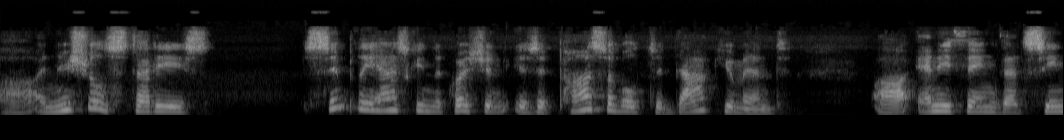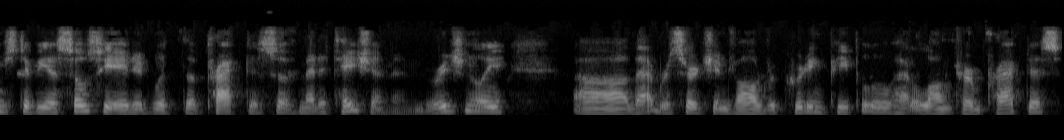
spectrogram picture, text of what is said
uh, initial studies simply asking the question is it possible to document uh, anything that seems to be associated with the practice of meditation? And originally, uh, that research involved recruiting people who had a long term practice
